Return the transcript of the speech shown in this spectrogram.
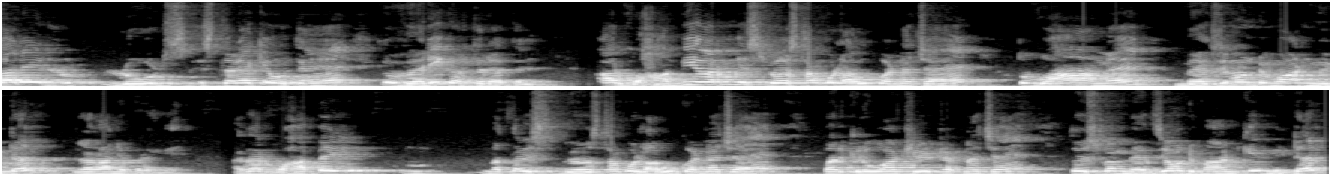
सारे लोड्स इस तरह के होते हैं कि वो वेरी करते रहते हैं। और वहाँ भी अगर हम इस व्यवस्था को लागू करना चाहें तो वहाँ हमें मैक्सिमम डिमांड मीटर लगाने पड़ेंगे। अगर वहाँ पे मतलब इस व्यवस्था को लागू करना चाहें पर किलोवाट रेट रखना चाहें तो इसमें मैक्सिमम डिमांड के मीटर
